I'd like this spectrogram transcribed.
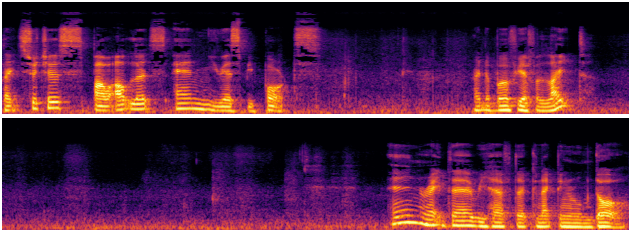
light switches, power outlets, and USB ports. Right above, you have a light And right there we have the connecting room door.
